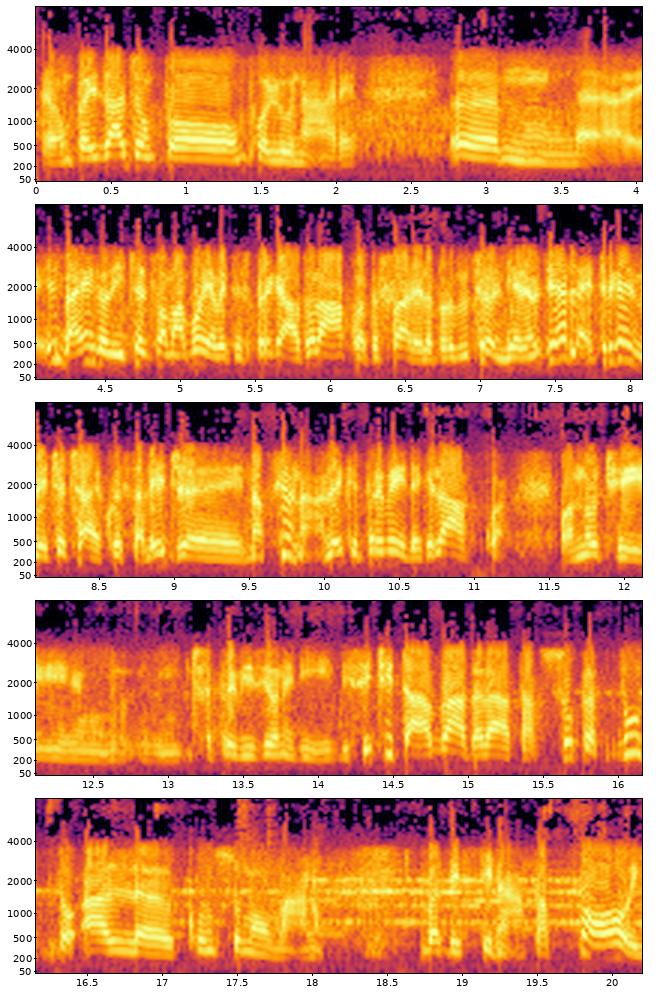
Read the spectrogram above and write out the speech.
È un paesaggio un po', un po' lunare. Ehm, eh, il Veneto dice insomma voi avete sprecato l'acqua per fare la produzione di energia elettrica invece c'è questa legge nazionale che prevede che l'acqua quando ci- c'è previsione di, di siccità vada data soprattutto al consumo umano va destinata poi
